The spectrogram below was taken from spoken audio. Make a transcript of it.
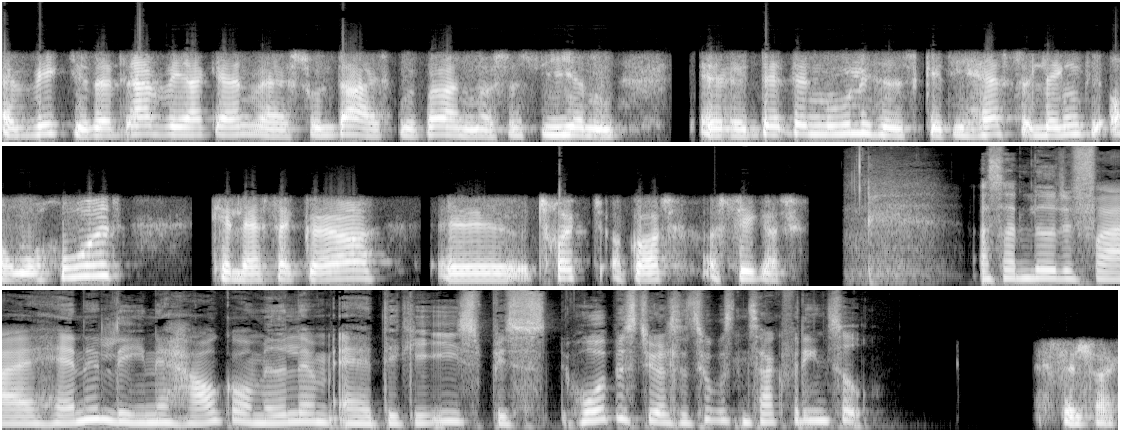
er vigtigt, og der vil jeg gerne være solidarisk med børnene og så sige, at øh, den, den mulighed skal de have, så længe det overhovedet kan lade sig gøre øh, trygt og godt og sikkert. Og sådan lød det fra Hanne-Lene Havgård, medlem af DGI's hovedbestyrelse. Tusind tak for din tid. Selv tak.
